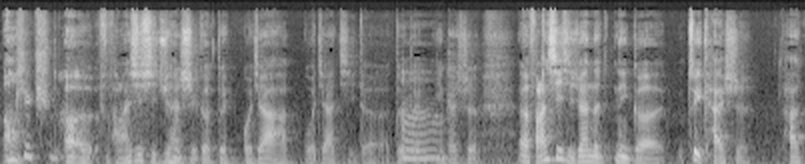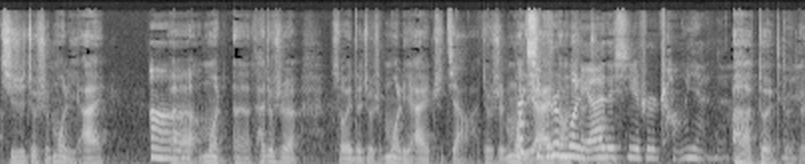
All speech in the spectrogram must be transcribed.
哦支持吗？呃，法兰西喜剧院是一个对国家国家级的，对对，嗯。应该是，呃，法兰西喜剧院的那个最开始，它其实就是莫里埃，嗯，呃，莫呃，它就是所谓的就是莫里埃之家，就是莫里埃当时莫里埃的戏是常演的？啊，对对对，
